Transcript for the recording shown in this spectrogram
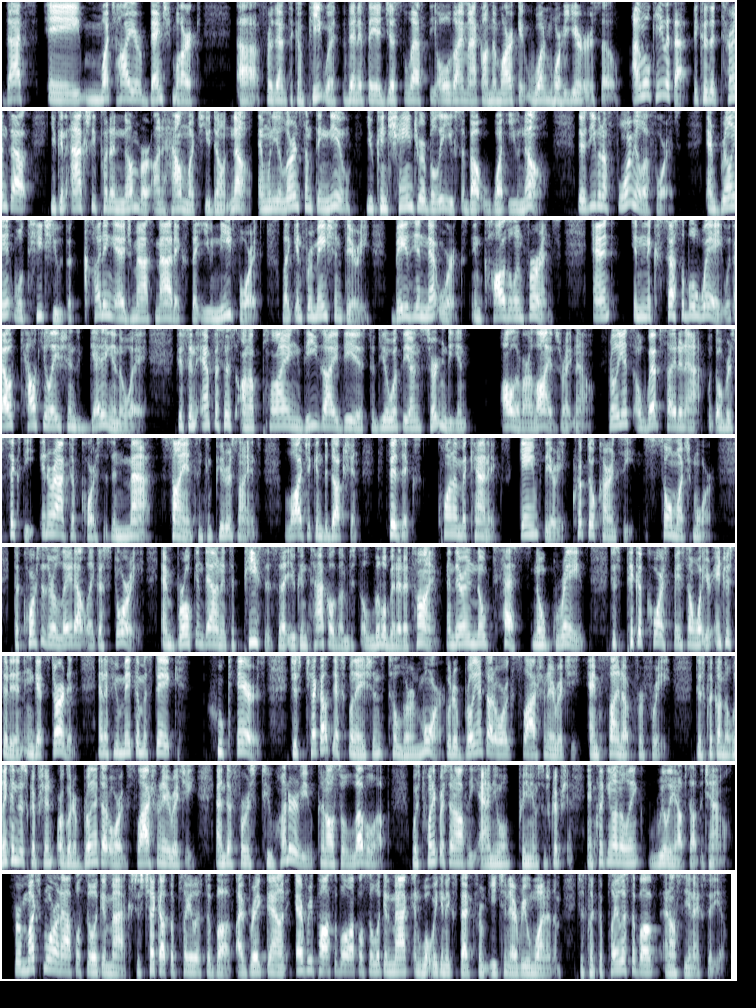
that's a much higher benchmark uh, for them to compete with than if they had just left the old iMac on the market one more year or so. I'm okay with that because it turns out you can actually put a number on how much you don't know. And when you learn something new, you can change your beliefs about what you know. There's even a formula for it and Brilliant will teach you the cutting edge mathematics that you need for it, like information theory, Bayesian networks, and causal inference, and in an accessible way without calculations getting in the way. Just an emphasis on applying these ideas to deal with the uncertainty in all of our lives right now. Brilliant's a website and app with over 60 interactive courses in math, science, and computer science, logic and deduction, physics, quantum mechanics, game theory, cryptocurrency, so much more. The courses are laid out like a story and broken down into pieces so that you can tackle them just a little bit at a time. And there are no tests, no grades. Just pick a course based on what you're interested in and get started. And if you make a mistake, who cares? Just check out the explanations to learn more. Go to brilliant.org slash Rene Ritchie and sign up for free. Just click on the link in the description or go to brilliant.org slash Rene Ritchie and the first 200 of you can also level up with 20% off the annual premium subscription. And clicking on the link really helps out the channel. For much more on Apple Silicon Macs, just check out the playlist above. I break down every possible Apple Silicon Mac and what we can expect from each and every one of them. Just click the playlist above and I'll see you next video.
